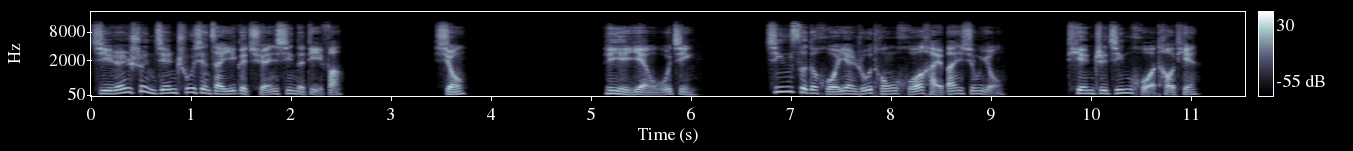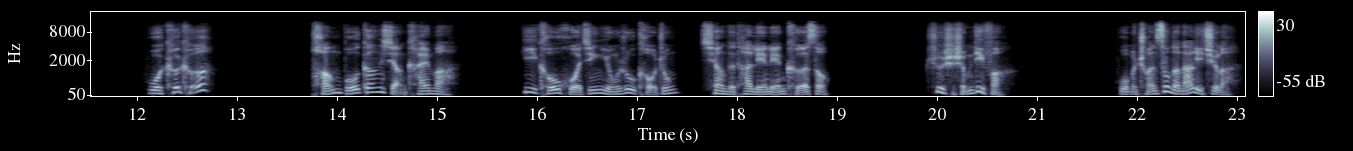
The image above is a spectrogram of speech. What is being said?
几人瞬间出现在一个全新的地方。熊，烈焰无尽，金色的火焰如同火海般汹涌，天之金火滔天。我可可！庞博刚想开骂，一口火精涌入口中。呛得他连连咳嗽。这是什么地方？我们传送到哪里去了？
